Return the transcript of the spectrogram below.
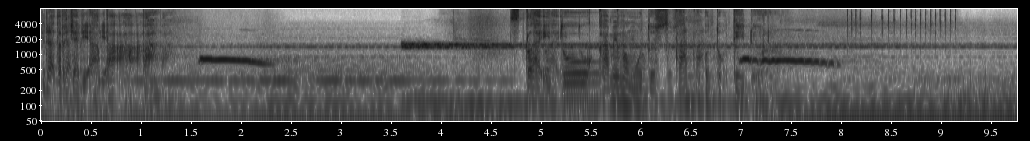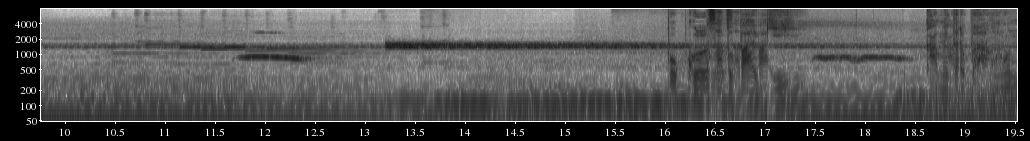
tidak terjadi apa-apa. Setelah itu kami memutuskan untuk tidur. Pukul satu pagi, kami terbangun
